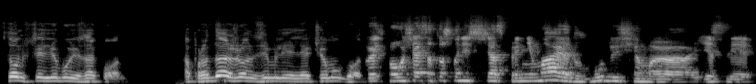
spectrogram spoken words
в том числе любой закон о продаже он земли или о чем угодно. То есть получается то, что они сейчас принимают в будущем, э, если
